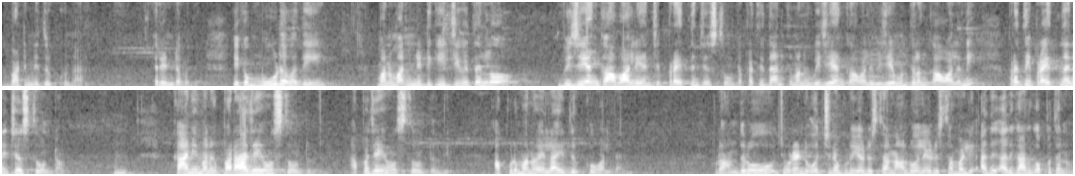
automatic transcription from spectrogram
వాటిని ఎదుర్కొన్నారు? రెండవది. ఇక మూడవది మనం అన్నిటికీ జీవితంలో విజయం కావాలి అని చెప్పి ప్రయత్నం చేస్తూ ఉంటాం. ప్రతిదానికి మనకు విజయం కావాలి విజయవంతులం కావాలని ప్రతి ప్రయత్నాన్ని చేస్తూ ఉంటాం. కానీ మనకు పరాజయం వస్తూ ఉంటుంది అపజయం వస్తూ ఉంటుంది. అప్పుడు మనం ఎలా ఎదుర్కోవాలి దాన్ని? ఇప్పుడు అందరూ చూడండి వచ్చినప్పుడు ఏడుస్తాను నాలుగు రోజులు ఏడుస్తాం మళ్ళీ అది అది కాదు గొప్పతనం.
